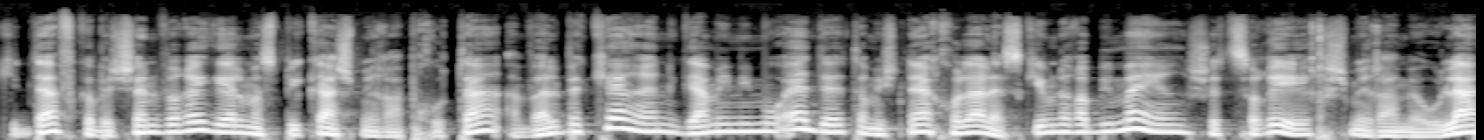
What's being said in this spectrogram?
כי דווקא בשן ורגל מספיקה שמירה פחותה, אבל בקרן, גם אם היא מועדת, המשנה יכולה להסכים לרבי מאיר שצריך שמירה מעולה.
